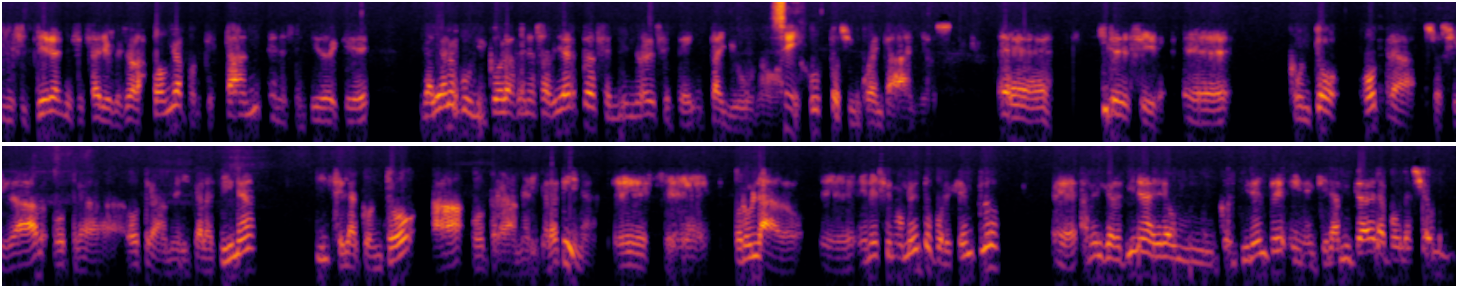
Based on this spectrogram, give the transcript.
ni siquiera es necesario que yo las ponga porque están en el sentido de que Galeano publicó Las Venas Abiertas en 1971, hace justo 50 años. Eh, quiere decir, eh, contó otra sociedad, otra, otra América Latina, y se la contó a otra América Latina. Este, por un lado, eh, en ese momento, por ejemplo, eh, América Latina era un continente en el que la mitad de la población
